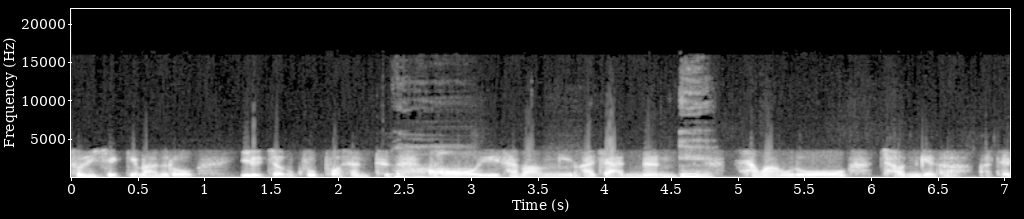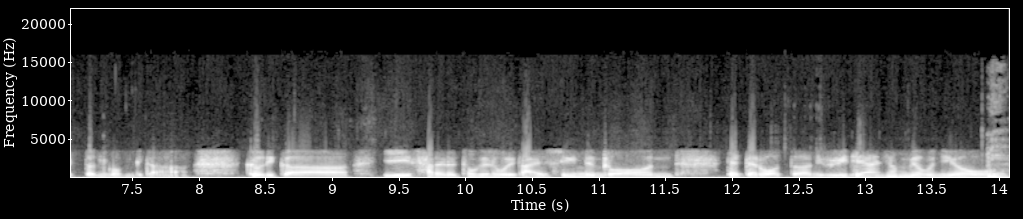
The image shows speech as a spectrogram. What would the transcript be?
손 씻기만으로 1.9% 와. 거의 사망하지 않는 예. 상황으로 전개가 됐던 겁니다. 그러니까 이 사례를 통해서 우리가 알 수 있는 건 때때로 어떠한 위대한 혁명은요. 예.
